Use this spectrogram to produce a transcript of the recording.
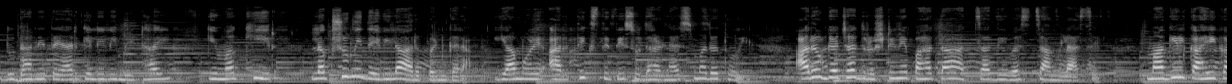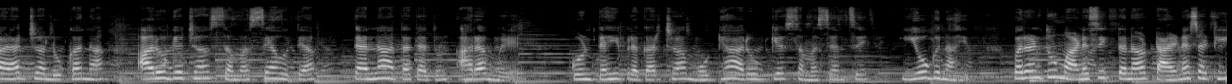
दुधाने तयार केलेली मिठाई किंवा खीर लक्ष्मी देवीला अर्पण करा. यामुळे आर्थिक स्थिती सुधारण्यास मदत होईल. आरोग्याच्या दृष्टीने पाहता आजचा दिवस चांगला असेल. मागील काही काळात ज्या लोकांना आरोग्याच्या समस्या होत्या त्यांना आता त्यातून आराम मिळेल. कोणत्याही प्रकारच्या मोठ्या आरोग्य समस्यांचे योग नाहीत परंतु मानसिक तणाव टाळण्यासाठी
